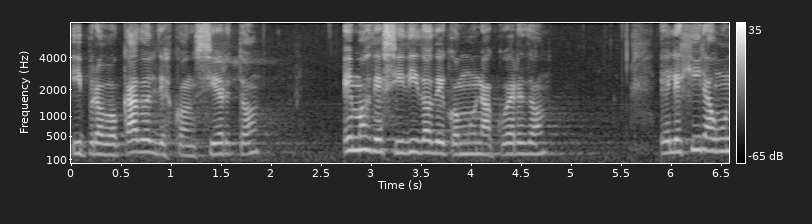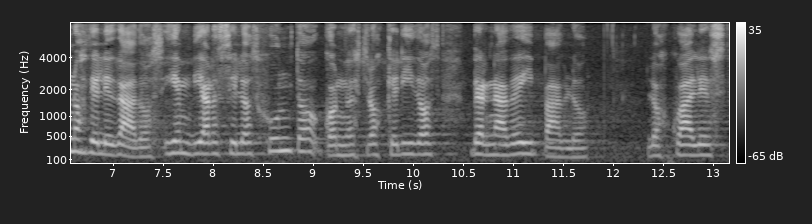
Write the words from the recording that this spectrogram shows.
y provocado el desconcierto, hemos decidido de común acuerdo elegir a unos delegados y enviárselos junto con nuestros queridos Bernabé y Pablo, los cuales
